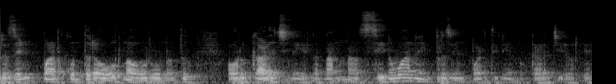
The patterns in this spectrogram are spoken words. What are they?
ಪ್ರೆಸೆಂಟ್ ಮಾಡ್ಕೊತಾರೆ ಅವ್ರನ್ನ ಅವರು ಅನ್ನೋದು ಅವ್ರಿಗೆ ಕಾಳಜಿನೇ ಇಲ್ಲ. ನನ್ನ ಸಿನಿಮಾನ ಹೆಂಗೆ ಪ್ರೆಸೆಂಟ್ ಮಾಡ್ತೀನಿ? ಅನ್ನೋ ಕಾಳಜಿ ಅವ್ರಿಗೆ.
